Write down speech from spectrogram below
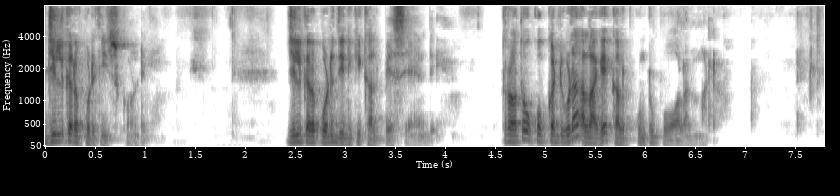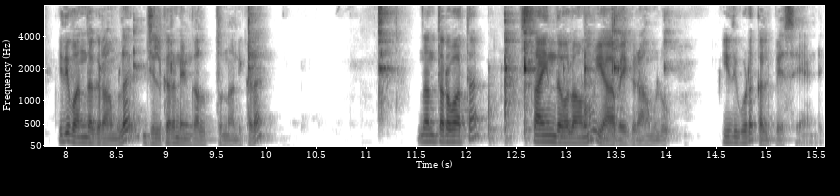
జీలకర్ర పొడి తీసుకోండి. జీలకర్ర పొడి దీనికి కలిపేసేయండి. తర్వాత ఒక్కొక్కటి కూడా అలాగే కలుపుకుంటూ పోవాలన్నమాట. ఇది వంద గ్రాముల జీలకర్ర నేను కలుపుతున్నాను ఇక్కడ. దాని తర్వాత సాయింధవ లవణం యాభై గ్రాములు. ఇది కూడా కలిపేసేయండి.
